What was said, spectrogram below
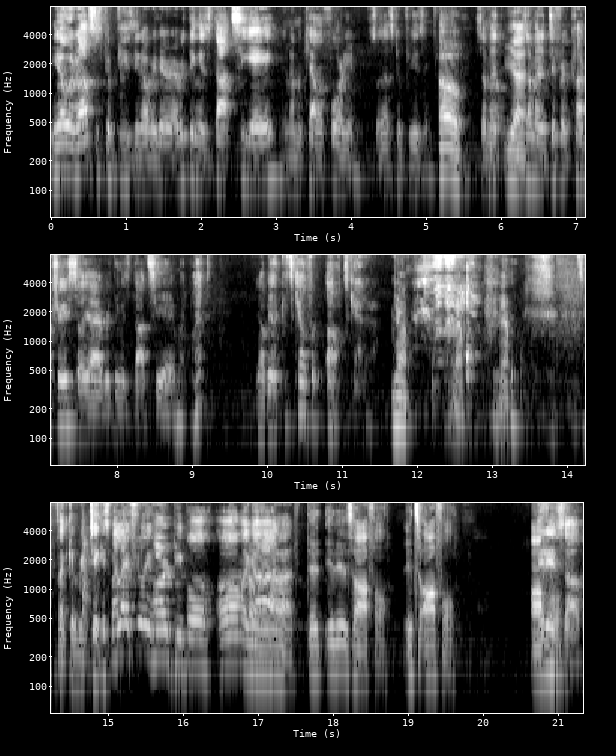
You know what else is confusing over here? Everything is .ca, and I'm a Californian, so that's confusing. Oh, So I'm at, Yeah. so I'm in a different country, so yeah, everything is .ca. I'm like, what? You know, I'll be like, it's California. Oh, it's Canada. yeah, yeah, yeah. Fucking ridiculous. My life's really hard, people. Oh my Oh my god. god, that it is awful. It's awful. Awful. It is though.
